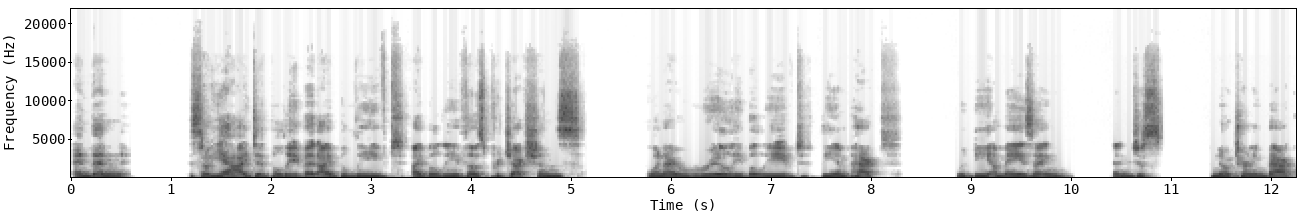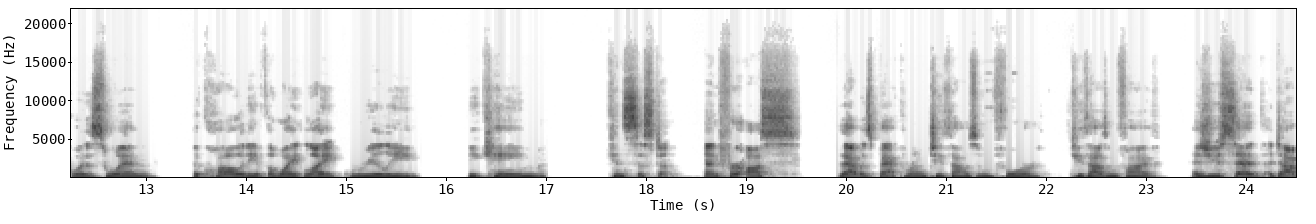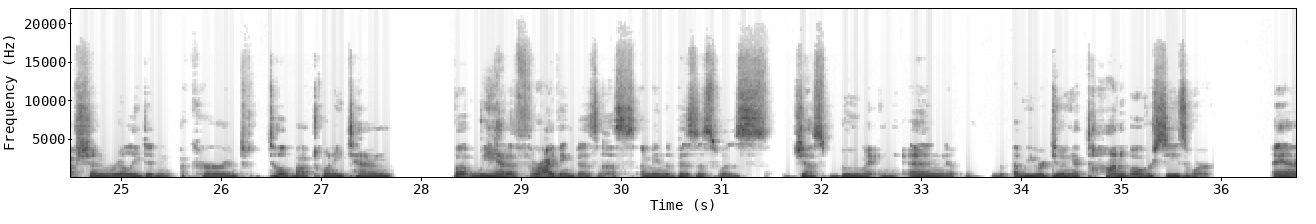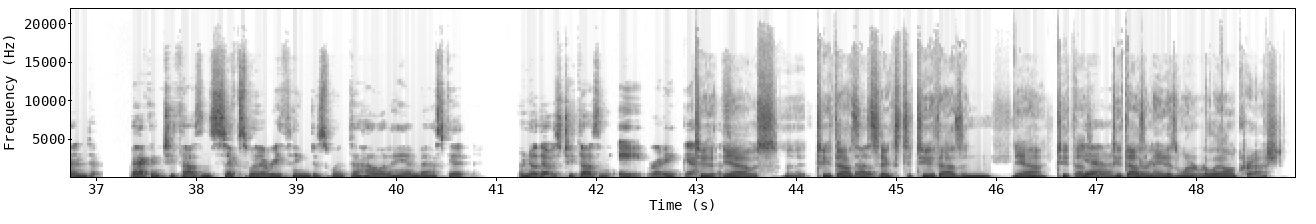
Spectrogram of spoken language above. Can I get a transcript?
And then so yeah, I did believe it. I believed I believed those projections when I really believed the impact would be amazing and just no turning back was when the quality of the white light really became consistent. And for us, that was back around 2004, 2005. As you said, adoption really didn't occur until about 2010 but we had a thriving business. I mean, the business was just booming and we were doing a ton of overseas work. And back in 2006, when everything just went to hell in a handbasket, or no, that was 2008, right? Yeah. Two, yeah, it was uh, 2006 2000, to 2000. Yeah, 2000, yeah, 2008 every, is when it really all crashed.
